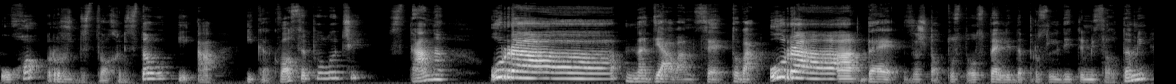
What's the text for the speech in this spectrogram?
Ухо, Рождество Христово и А. И какво се получи? Стана Ура! Надявам се това Ура да е, защото сте успели да проследите мисълта ми,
